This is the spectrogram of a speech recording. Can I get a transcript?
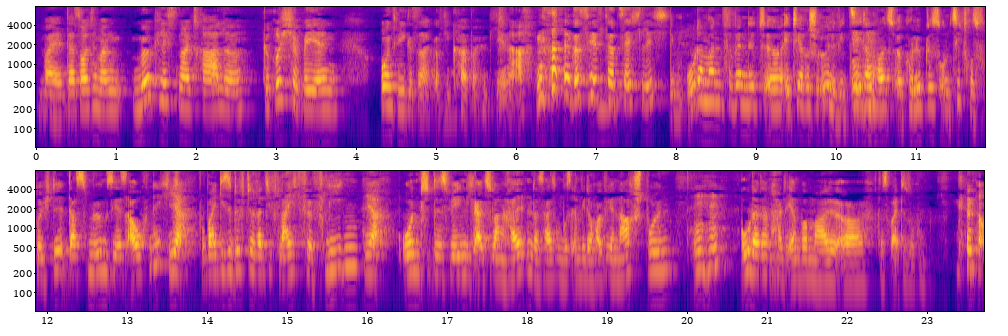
Weil da sollte man möglichst neutrale Gerüche wählen und wie gesagt, auf die Körperhygiene achten. das hilft tatsächlich. Oder man verwendet äh, ätherische Öle wie Zedernholz, mhm. Eukalyptus und Zitrusfrüchte. Das mögen sie jetzt auch nicht. Ja. Wobei diese Düfte relativ leicht verfliegen ja. und deswegen nicht allzu lange halten. Das heißt, man muss entweder häufiger nachsprühen mhm. oder dann halt irgendwann mal äh, das Weite suchen. Genau,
